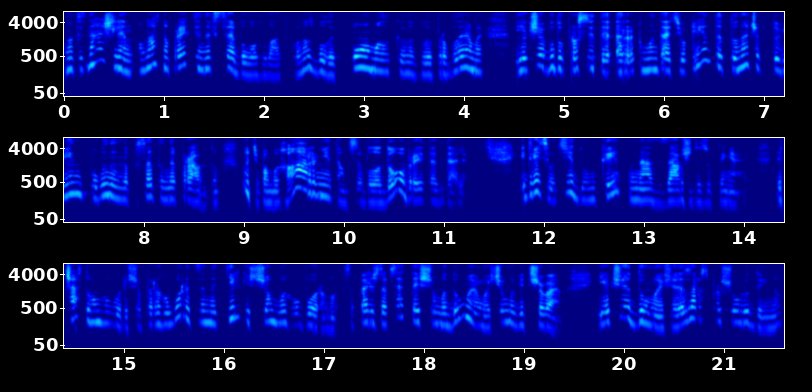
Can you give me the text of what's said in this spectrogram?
Ну, ти знаєш, Лін, у нас на проєкті не все було гладко. У нас були помилки, у нас були проблеми. І якщо я буду просити рекомендацію клієнта, то начебто він повинен написати неправду. Ну, типу, ми гарні, там все було добре і так далі. І дивіться, ці думки нас завжди зупиняють. Я часто вам говорю, що переговори це не тільки що ми говоримо, це перш за все те, що ми думаємо, що ми відчуваємо. І якщо я думаю, що я зараз прошу людину,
